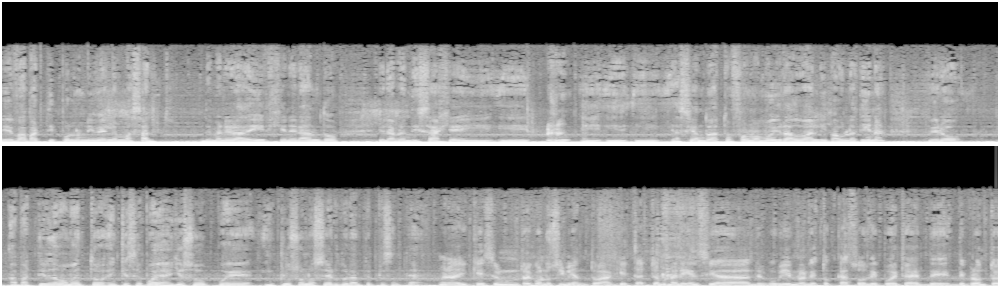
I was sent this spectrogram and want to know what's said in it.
eh, va a partir por los niveles más altos, de manera de ir generando el aprendizaje y, y haciendo esto en forma muy gradual y paulatina, pero a partir del momento en que se pueda, y eso puede incluso no ser durante el presente año. Bueno, hay que hacer un reconocimiento a que esta transparencia del gobierno en estos casos le puede traer de, de pronto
